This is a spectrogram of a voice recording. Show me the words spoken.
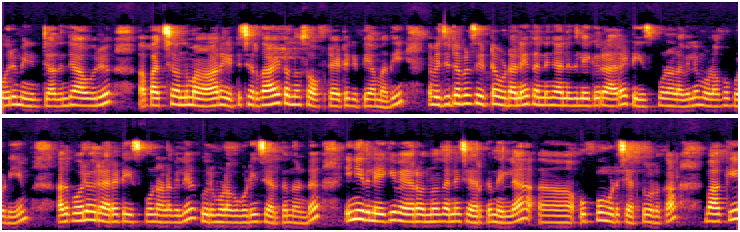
ഒരു മിനിറ്റ് അതിന്റെ ആ ഒരു പച്ച ഒന്ന് മാറിയിട്ട് ചെറുതായിട്ടൊന്ന് സോഫ്റ്റ് ആയിട്ട് കിട്ടിയാൽ മതി. വെജിറ്റബിൾസ് ഇട്ട ഉടനെ തന്നെ ഞാൻ ഇതിലേക്ക് ഒരു അര ടീസ്പൂൺ അളവിൽ മുളക് പൊടിയും അതുപോലെ ഒരു അര ടീസ്പൂൺ അളവിൽ കുരുമുളക് പൊടിയും ചേർക്കുന്നുണ്ട്. ഇനി ഇതിലേക്ക് വേറെ ഒന്നും തന്നെ ചേർക്കുന്നില്ല. ഉപ്പും കൂടി ചേർത്ത് കൊടുക്കുക ബാക്കി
